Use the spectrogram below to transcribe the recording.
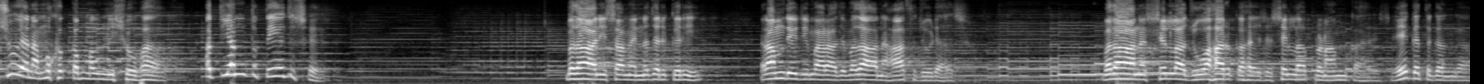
શું એના મુખ કમલની શોભા? અત્યંત તેજ છે. બધાની સામે નજર કરી રામદેવજી મહારાજે બધાને હાથ જોડ્યા છે. બધાને છેલ્લા જુવાહાર કહે છે, છેલ્લા પ્રણામ કહે છે. હે ગત ગંગા,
